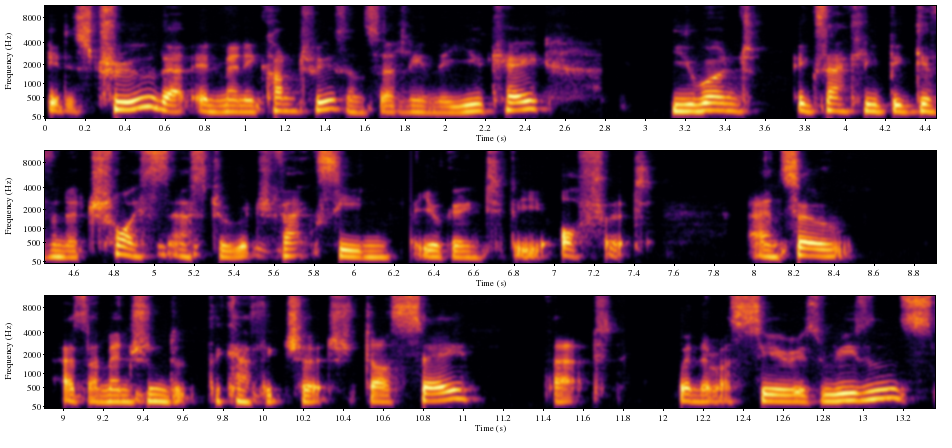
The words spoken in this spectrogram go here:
it is true that in many countries, and certainly in the UK, you won't exactly be given a choice as to which vaccine you're going to be offered. And so, as I mentioned, the Catholic Church does say that when there are serious reasons,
